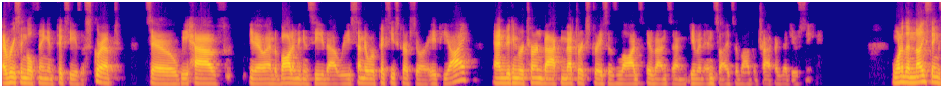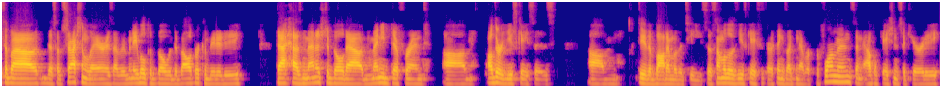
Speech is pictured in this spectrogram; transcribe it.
every single thing in Pixie is a script. So we have, you know, at the bottom, you can see that we send over Pixie scripts to our API, and we can return back metrics, traces, logs, events, and even insights about the traffic that you've seen. One of the nice things about this abstraction layer is that we've been able to build a developer community that has managed to build out many different um, other use cases um, to the bottom of the T. So some of those use cases are things like network performance and application security,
